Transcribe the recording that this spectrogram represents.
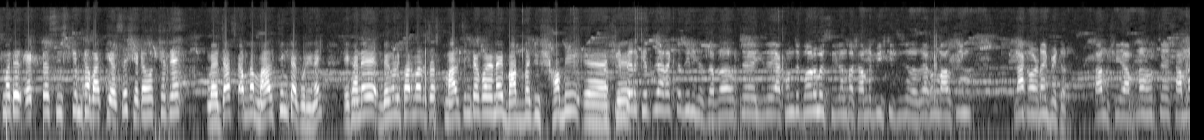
স্মার্টের একটা সিস্টেমটা বাকি আছে। সেটা হচ্ছে যে জাস্ট আমরা মালচিংটা করি নাই। এখানে বেঙ্গলি ফার্মার জাস্ট মালচিংটা করে নাই বাদ বাকি সবই পেঁপের ক্ষেত্রে আর একটা জিনিস আছে। আপনার হচ্ছে এই যে এখন যে গরমের সিজন বা সামনে বৃষ্টির সিজন আছে এখন মালচিং না করাটাই বেটার কারণ সে আপনার হচ্ছে সামনে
